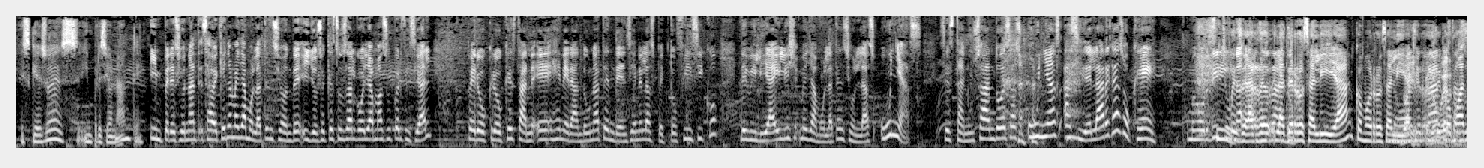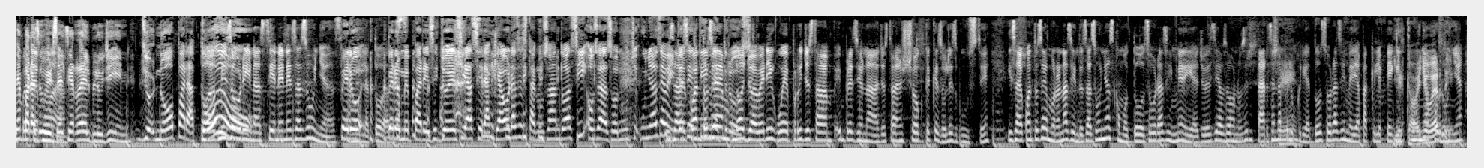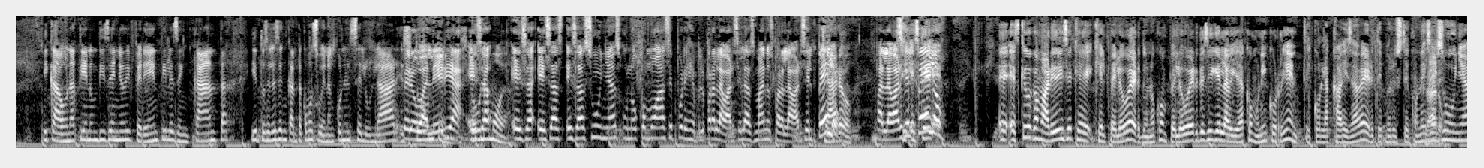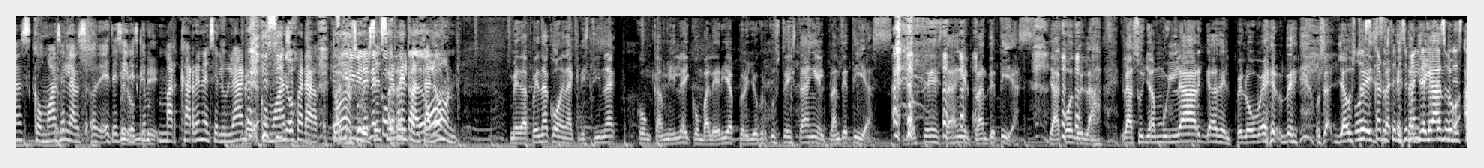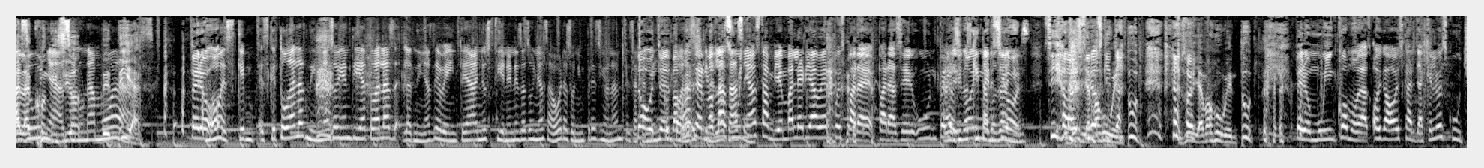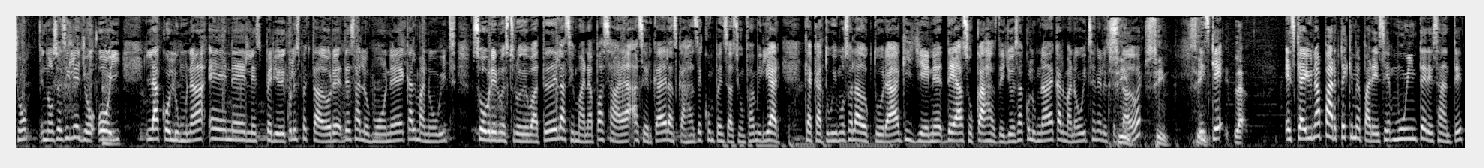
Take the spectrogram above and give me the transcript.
Es que eso es impresionante. Impresionante. ¿Sabe que ya me llamó la atención de, y yo sé que esto es algo ya más superficial, pero creo que están eh, generando una tendencia en el aspecto físico. De Billie Eilish me llamó la atención las uñas. ¿Se están usando esas uñas así de largas o qué? Mejor dicho, pues una- las de Rosalía, como Rosalía, rato, ¿cómo hacen para subirse el cierre del blue jean? Yo no, para todo. Todas mis sobrinas tienen esas uñas. Pero, Camila, todas. pero me parece, yo decía, ¿será que ahora se están usando así? O sea, son uñ- uñas de ¿Y 20 sabe cuánto se centímetros. No, yo averigüé porque yo estaba impresionada, yo estaba en shock de que eso les guste. ¿Y sabe cuánto se demoran haciendo esas uñas? Como dos horas y media. Yo decía, o sea, uno sentarse en la Sí. peluquería dos horas y media para que le Y peguen el cabello uña por uña. Y cada una tiene un diseño diferente y les encanta. Y entonces les encanta cómo suenan con el celular. Es Pero un Valeria, tema, es esa, una moda. esa- esas, esas uñas, ¿uno cómo hace, por ejemplo, para lavarse las manos, para lavarse el pelo? Claro. Para lavarse Sí, el que- pelo. Eh, Es que Hugo Mario dice que, que el pelo verde, uno con pelo verde sigue la vida común y corriente, con la cabeza verde, pero usted con esas uñas, ¿cómo hace las...? Es decir, Pero es que mire- marcar en el celular, ¿cómo hace no. para todo? Subirse el el cierre del pantalón. Me da pena con Ana Cristina, con Camila y con Valeria, pero yo creo que usted está en el plan de tías. Ya ustedes están en el plan de tías. Ya cuando la- las uñas muy largas, el pelo verde. O sea, ya ustedes Oscar, está- usted no se llegando a la uñas, condición son una de moda. tías. Pero no, es que es que todas las niñas hoy en día, todas las, las niñas de 20 años tienen esas uñas ahora, son impresionantes. Acá No, en México, entonces vamos a las hacernos las hacen. uñas también, Valeria, a ver, pues para, para hacer un si periodismo nos de inmersión. años. Sí, a Eso ver se si llama nos quita- juventud. Eso se llama juventud. pero muy incómodas. Oiga, Oscar, ya que lo escucho, no sé si leyó hoy la columna en el periódico El Espectador eh, de Salomón eh, Kalmanovich sobre nuestro debate de la semana pasada acerca de las cajas de compensación familiar, que acá tuvimos a la doctora Guillén de Azocajas. ¿De yo esa columna de Kalmanovich en El Sí, Espectador? sí, sí. Es que- La- Es que hay una parte que me parece muy interesante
